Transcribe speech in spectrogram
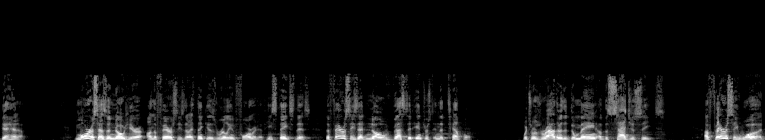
Gehenna. Morris has a note here on the Pharisees that I think is really informative. He states this. The Pharisees had no vested interest in the temple, which was rather the domain of the Sadducees. A Pharisee would,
